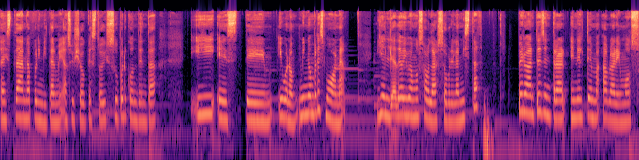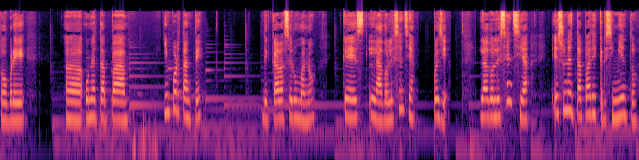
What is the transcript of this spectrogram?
a, esta Ana por invitarme a su show, que estoy súper contenta. Y este, y bueno, mi nombre es Moana y el día de hoy vamos a hablar sobre la amistad. Pero antes de entrar en el tema hablaremos sobre ah, una etapa importante de cada ser humano que es la adolescencia. Pues bien, la adolescencia es una etapa de crecimiento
